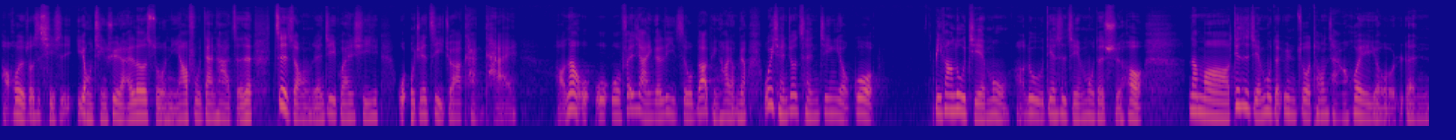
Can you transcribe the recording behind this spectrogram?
好，或者说是其实用情绪来勒索你要负担他的责任。这种人际关系，我我觉得自己就要看开。好，那我我我分享一个例子，我不知道品皓有没有，我以前就曾经有过。比方录节目啊，录电视节目的时候，那么电视节目的运作通常会有人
